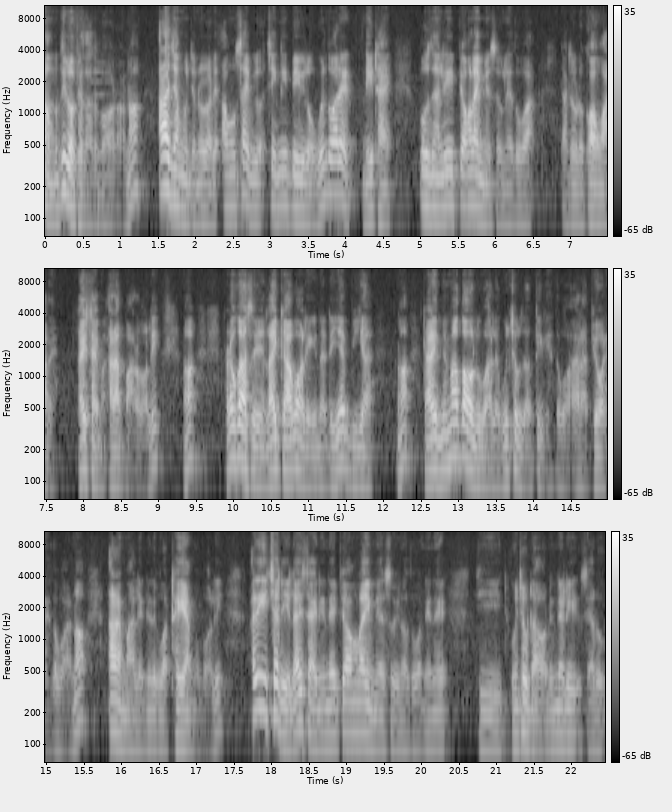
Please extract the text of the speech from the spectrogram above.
တော့မသိတော့ဖြစ်သွားတဲ့ဘောတော့နော်အဲ့ဒါကြောင့်မို့ကျွန်တော်တို့ကလည်းအောင်ဆိုင်ပြီးတော့အချိန်လေးပေးပြီးတော့ဝင်းသွားတဲ့နေထိုင်ပုံစံလေးပြောင်းလိုက်မယ်ဆိုရင်လည်းသူကဒါတို့တော့ကောင်းသွားတယ် life time မှာအဲ့ဒါပါတော့ဗောလေနော်နောက်တစ်ခါဆိုရင် like ကားပေါ့လေတရက်ဘီကနော်ဒါတွေမြန်မာတော့လူကလည်းဝှချွတ်ဆိုသိတယ်တော့အဲ့ဒါပြောတယ်တော့နော်အဲ့ဒါမှလည်းနည်းနည်းကထိရမှာပေါ့လေအဲ့ဒီအချက်တွေ life style နည်းနည်းပြောင်းလိုက်မယ်ဆိုရင်တော့သူကနည်းနည်းဒီဝှချွတ်တာကိုနည်းနည်းလေးဆရာတို့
